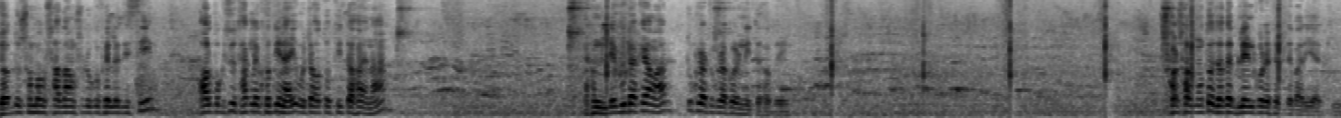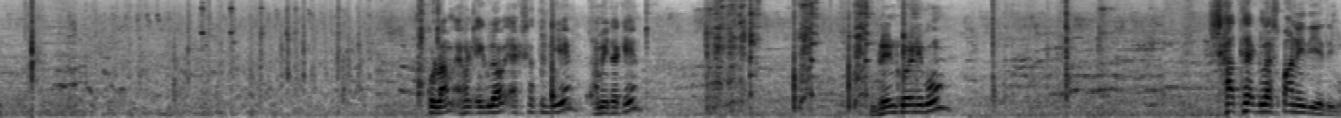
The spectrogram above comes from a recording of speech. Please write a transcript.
যতদূর সম্ভব সাদা অংশটুকু ফেলে দিছি। অল্প কিছু থাকলে ক্ষতি নাই ওটা অত তিতা হয় না। এখন লেবুটাকে আমার টুকরা টুকরা করে নিতে হবে। শশার মতো যাতে ব্লেন্ড করে ফেলতে পারি আর কি। করলাম। এখন এগুলো একসাথে দিয়ে আমি এটাকে ব্লেন্ড করে নিব। সাথে এক গ্লাস পানি দিয়ে দিব।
